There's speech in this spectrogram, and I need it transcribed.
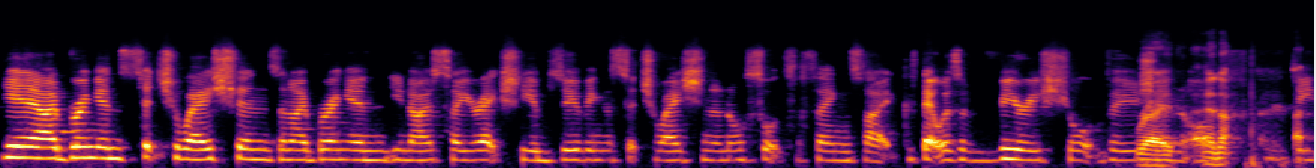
Yeah, I bring in situations and I bring in, you know, so you're actually observing the situation and all sorts of things. Like, because that was a very short version right. of and I,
